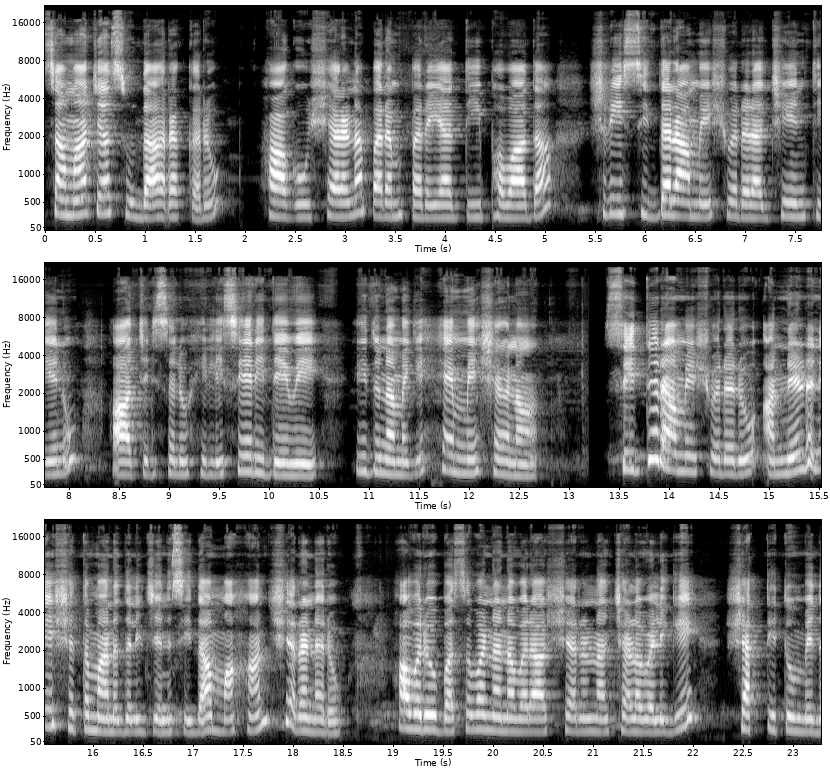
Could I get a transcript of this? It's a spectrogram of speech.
ಸಮಾಜ ಸುಧಾರಕರು ಹಾಗೂ ಶರಣ ಪರಂಪರೆಯ ದೀಪವಾದ ಶ್ರೀ ಸಿದ್ದರಾಮೇಶ್ವರರ ಜಯಂತಿಯನ್ನು ಆಚರಿಸಲು ಇಲ್ಲಿ ಸೇರಿದ್ದೇವೆ. ಇದು ನಮಗೆ ಹೆಮ್ಮೆ ಕ್ಷಣ ಸಿದ್ದರಾಮೇಶ್ವರರು ಹನ್ನೆರಡನೇ ಶತಮಾನದಲ್ಲಿ ಜನಿಸಿದ ಮಹಾನ್ ಶರಣರು. ಅವರು ಬಸವಣ್ಣನವರ ಶರಣ ಚಳವಳಿಗೆ ಶಕ್ತಿ ತುಂಬಿದ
